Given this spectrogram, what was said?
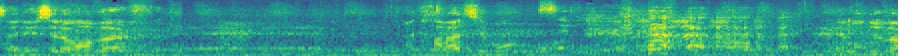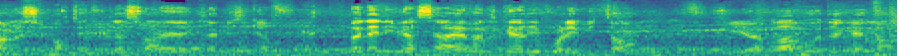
Salut, c'est Laurent Wolf. La cravate, c'est bon C'est Elles vont devoir me supporter toute la soirée avec la musique à fond. Bon anniversaire à Evans Gallery pour les 8 ans. Puis euh, bravo de gagnant.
